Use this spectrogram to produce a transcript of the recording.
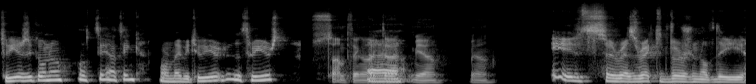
two years ago now, I think, or maybe two years, three years, something like uh, that. Yeah, yeah. It's a resurrected version of the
